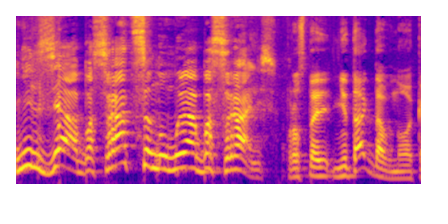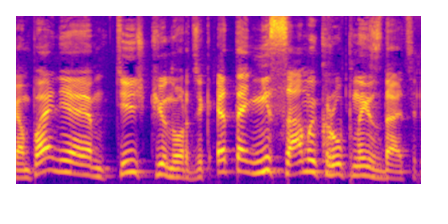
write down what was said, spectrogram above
нельзя обосраться, но мы обосрались. Просто не так давно компания THQ Nordic это не самый крупный издатель.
